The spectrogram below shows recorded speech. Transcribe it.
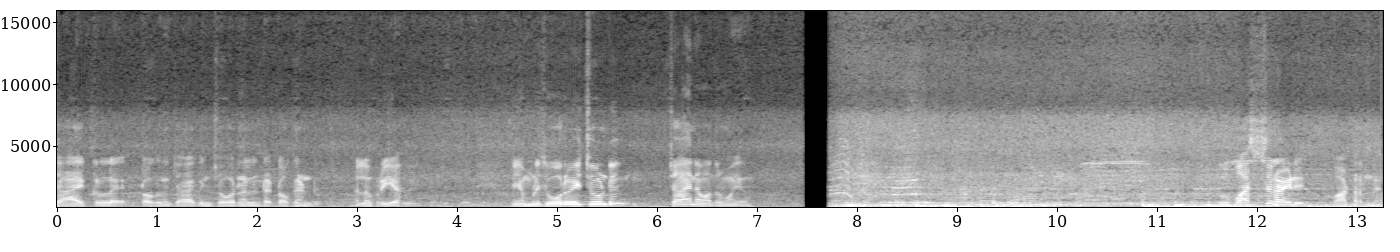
ചായക്കുള്ള ടോക്കൺ ചായക്കും ചോറിനെല്ലാം ടോക്കൺ ഉണ്ട്. എല്ലാം ഫ്രീയാ നമ്മൾ ചോറ് കഴിച്ചുകൊണ്ട് ചായന മാത്രം വാങ്ങിയത്. ഫസ്റ്റ് റൈഡ് വാട്ടറിന്റെ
